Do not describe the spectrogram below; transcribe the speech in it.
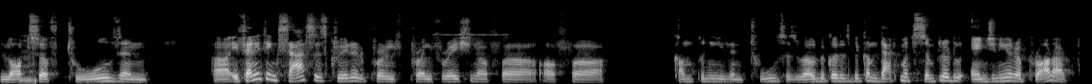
lots mm. of tools, and uh, if anything, SaaS has created a prol- proliferation of uh, of uh, companies and tools as well because it's become that much simpler to engineer a product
